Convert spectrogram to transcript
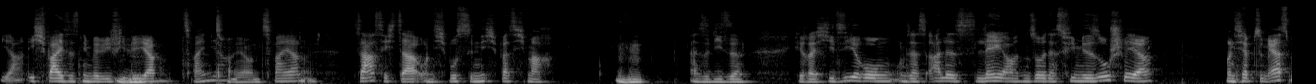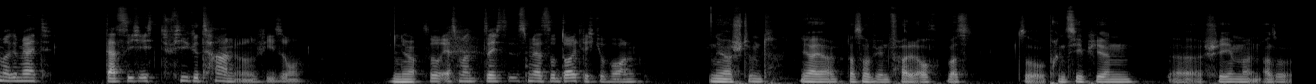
Jahren, ich weiß es nicht mehr, wie viele Mhm. Jahre, zwei Jahren, Zwei Jahren zwei Jahren. Saß ich da und ich wusste nicht, was ich mache. Mhm. Also diese Hierarchisierung und das alles, Layout und so, das fiel mir so schwer. Und ich habe zum ersten Mal gemerkt, da hat sich echt viel getan irgendwie so. Ja, So erstmal ist mir das so deutlich geworden. ja, stimmt. Ja, ja, das auf jeden Fall auch, was so Prinzipien, äh, Schemen, also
